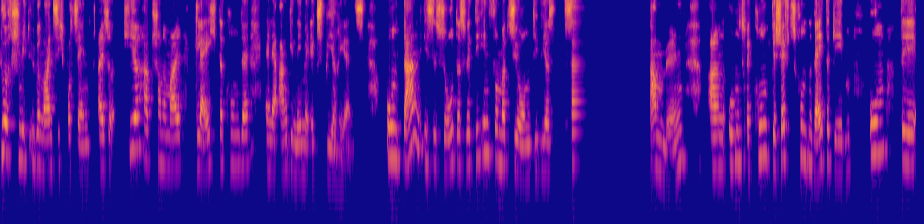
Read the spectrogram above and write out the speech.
Durchschnitt über 90 Prozent. Also hier hat schon einmal gleich der Kunde eine angenehme Experience. Und dann ist es so, dass wir die Information, die wir sammeln, an unsere Kunden, Geschäftskunden weitergeben um die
